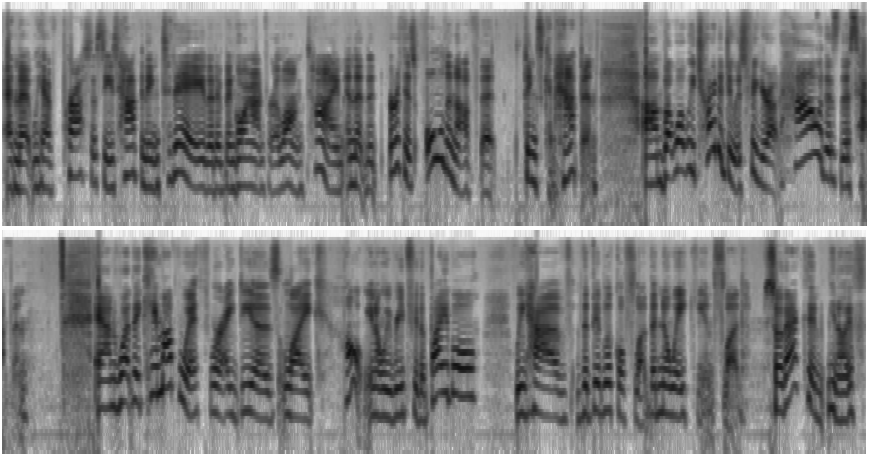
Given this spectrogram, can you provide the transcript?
and that we have processes happening today that have been going on for a long time and that the earth is old enough that things can happen. Um, but what we try to do is figure out how does this happen? And what they came up with were ideas like, oh, you know, we read through the Bible, we have the biblical flood, the Noachian flood. So that could, you know, if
